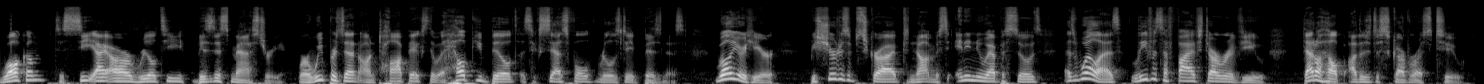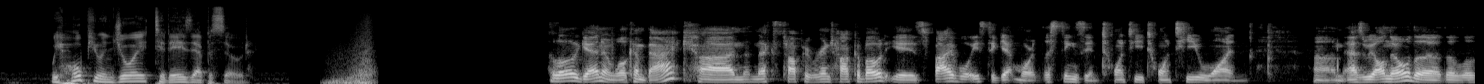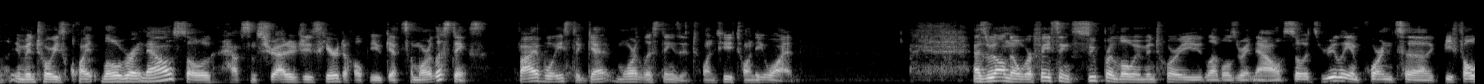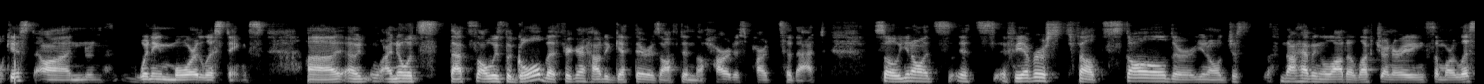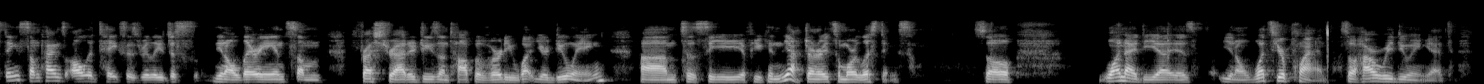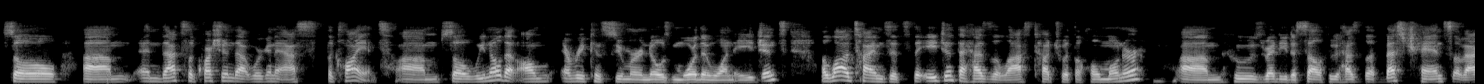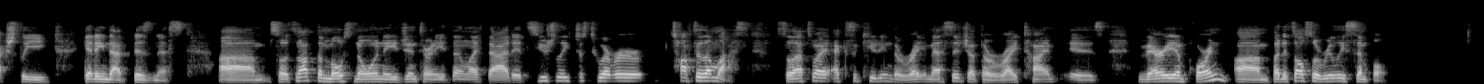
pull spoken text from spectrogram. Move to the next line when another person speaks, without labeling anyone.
Welcome to CIR Realty Business Mastery, where we present on topics that will help you build a successful real estate business. While you're here, be sure to subscribe to not miss any new episodes, as well as leave us a five star review. That'll help others discover us too. We hope you enjoy today's episode.
Hello again, and welcome back. Uh, and the next topic we're going to talk about is five ways to get more listings in 2021. Um, as we all know, the, the inventory is quite low right now, so have some strategies here to help you get some more listings. Five ways to get more listings in 2021. As we all know, we're facing super low inventory levels right now, so it's really important to be focused on winning more listings. Uh, I, I, know it's that's always the goal, but figuring out how to get there is often the hardest part to that. So you know, it's it's if you ever felt stalled or you know just not having a lot of luck generating some more listings, sometimes all it takes is really just you know layering in some fresh strategies on top of already what you're doing um, to see if you can yeah generate some more listings. So one idea is you know what's your plan? So how are we doing it? So um, and that's the question that we're going to ask the client. Um, so we know that all, every consumer knows more than one agent. A lot of times it's the agent that has the last touch with the homeowner um, who's ready to sell who has the best chance of actually getting that business. Um, so it's not the most known agent or anything like that. It's usually just whoever talked to them last so that's why executing the right message at the right time is very important, um, but it's also really simple.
